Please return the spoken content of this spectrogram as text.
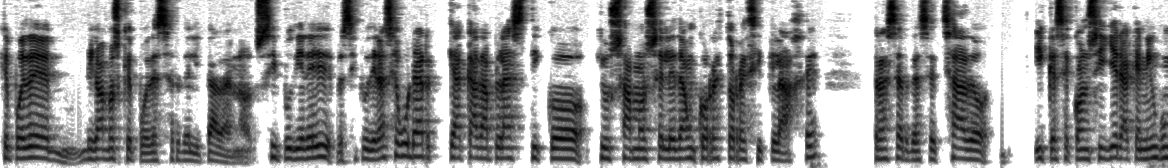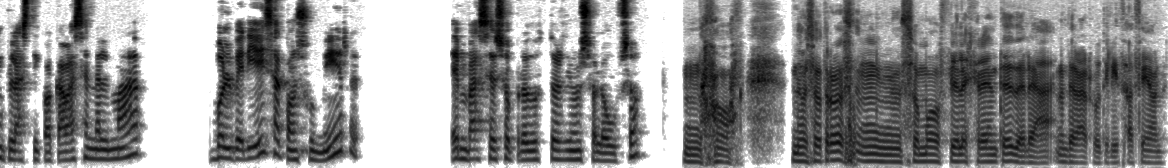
que puede, digamos que puede ser delicada, ¿no? Si pudiera, si pudiera asegurar que a cada plástico que usamos se le da un correcto reciclaje tras ser desechado y que se consiguiera que ningún plástico acabase en el mar, ¿volveríais a consumir envases o productos de un solo uso? No, nosotros mm, somos fieles creyentes de la, de la reutilización.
